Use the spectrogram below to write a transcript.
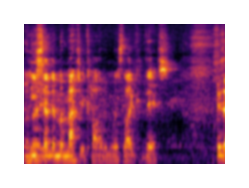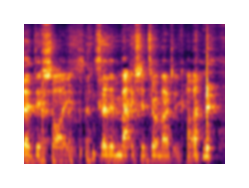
And he they- sent them a magic card and was like this. It was like this size. so they matched it to a magic card.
